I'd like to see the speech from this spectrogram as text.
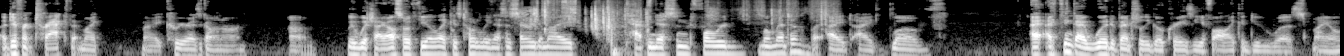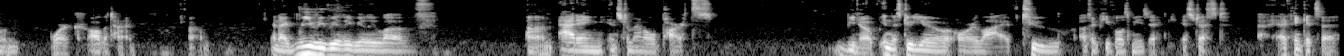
a different track that my my career has gone on, um, which I also feel like is totally necessary to my happiness and forward momentum. But I I love. I, I think I would eventually go crazy if all I could do was my own work all the time, um, and I really really really love um, adding instrumental parts you know in the studio or live to other people's music it's just i think it's a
